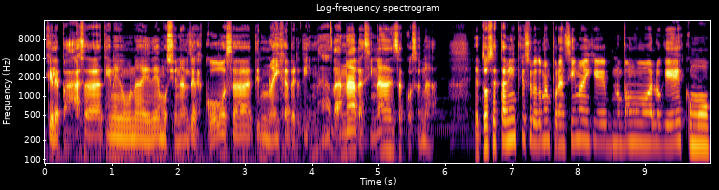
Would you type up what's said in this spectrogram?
qué le pasa, tiene una idea emocional de las cosas, tiene una hija perdida, nada, nada, sin nada de esas cosas, nada. Entonces está bien que se lo tomen por encima y que nos vamos a lo que es como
